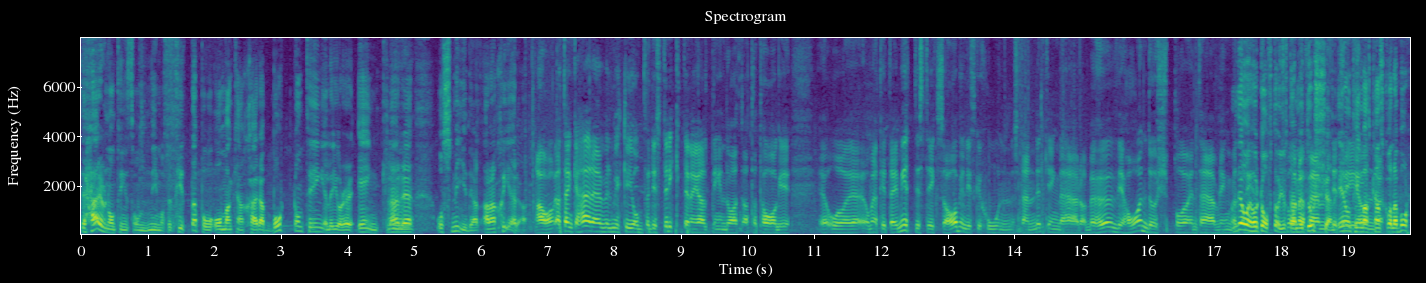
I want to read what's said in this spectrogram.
Ja. Det här är någonting som ni måste titta på om man kan skära bort någonting eller göra det enklare Mm. och smidigare att arrangera. Ja, jag tänker här är det väl mycket jobb för distrikten egentligen då att, att ta tag i. Eh, Och eh, om jag tittar i mitt distrikt så har vi en diskussion ständigt kring det här. Då. Behöver vi ha en dusch på en tävling? Men det har jag hört ofta, just det här med duschen. Är det någonting man kan skala bort?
